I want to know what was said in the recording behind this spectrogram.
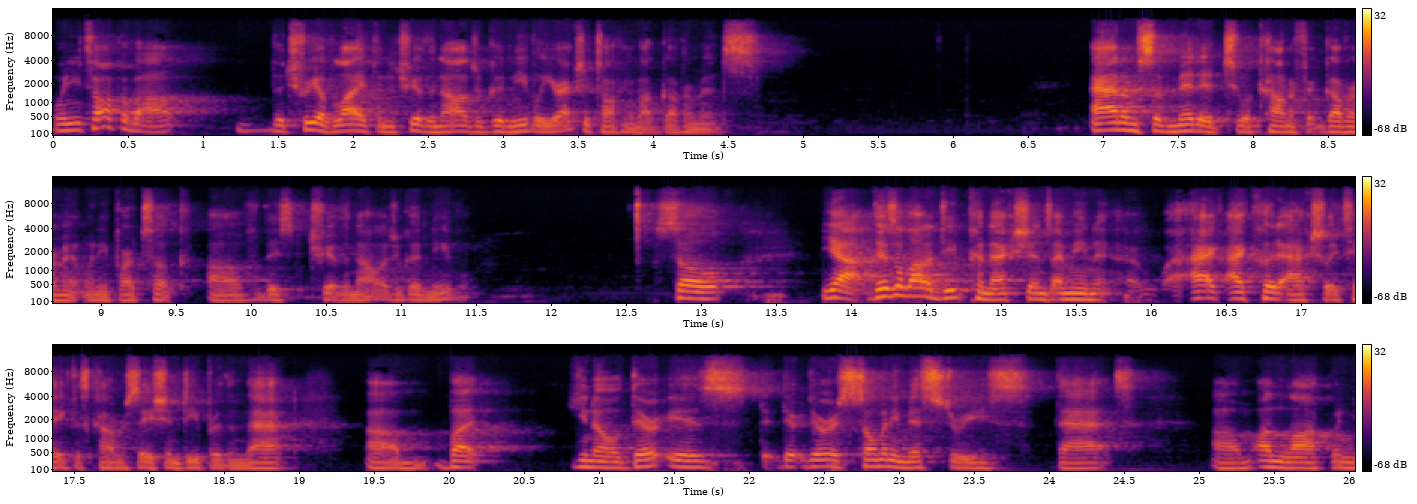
when you talk about the tree of life and the tree of the knowledge of good and evil, you're actually talking about governments. Adam submitted to a counterfeit government when he partook of this tree of the knowledge of good and evil. So, yeah, there's a lot of deep connections. I mean, I, I could actually take this conversation deeper than that, um, but you know, there is there, there are so many mysteries that um, unlock when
